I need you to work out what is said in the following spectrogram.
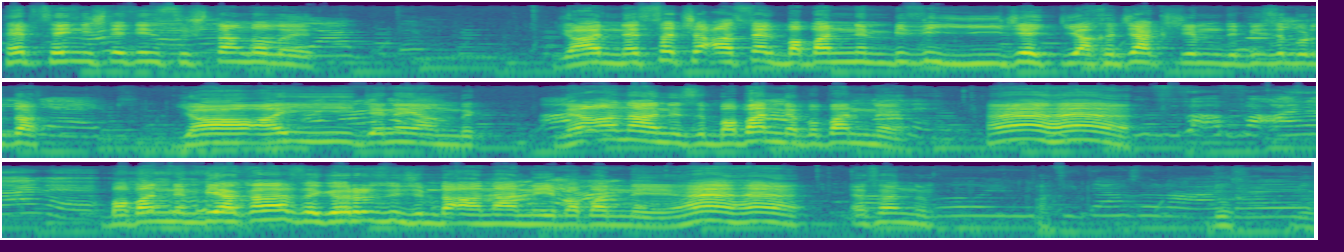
hep senin işlediğin suçtan dolayı. Ya ne saçı Asel babaannem bizi yiyecek, yakacak şimdi bizi burada. Ya ay gene yandık. Ne anneannesi babaanne babaanne. He he. Fa, anneanne. Babaannem bir yakalarsa görürsün şimdi anneanneyi babaanneyi. He he. Efendim. Bu oyun bittikten sonra Dur, anneanne- dur.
